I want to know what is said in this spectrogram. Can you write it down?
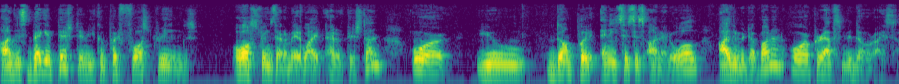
on this beged pishtim you can put four strings, all strings that are made of white out of pishtan, or you don't put any tzitzis on at all, either midrabanan or perhaps midoraisa.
